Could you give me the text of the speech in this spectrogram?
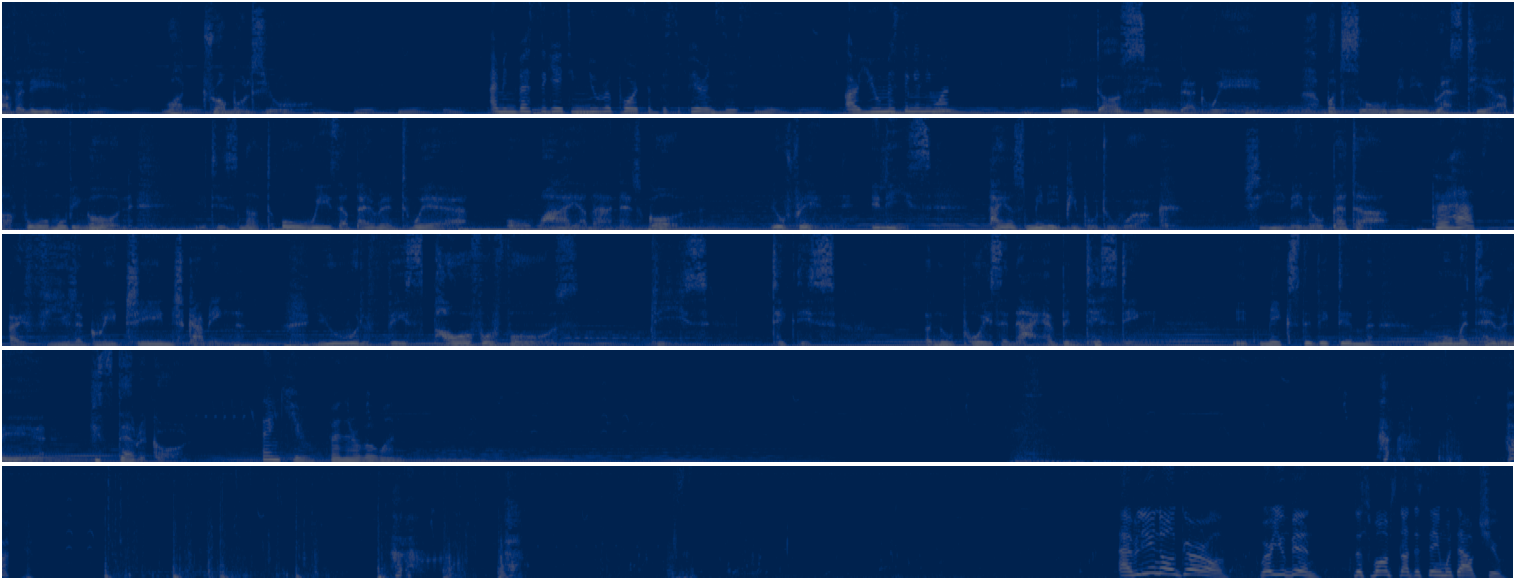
Aveline, what troubles you? I'm investigating new reports of disappearances. Are you missing anyone? It does seem that way. But so many rest here before moving on. It is not always apparent where or why a man has gone. Your friend, Elise, hires many people to work. She may know better. Perhaps. I feel a great change coming. You will face powerful foes. Please, take this. A new poison I have been testing. It makes the victim momentarily hysterical. Thank you, Venerable One. Aveline, old girl, where you been? The swamp's not the same without you.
